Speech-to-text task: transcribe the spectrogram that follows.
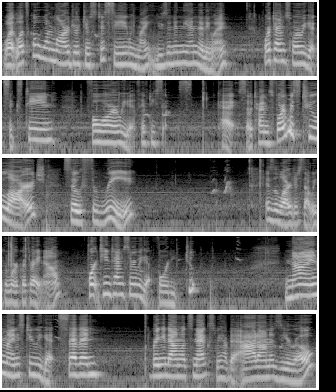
What? Let's go one larger just to see. We might use it in the end anyway. 4 times 4, we get 16. 4, we get 56. Okay, so times 4 was too large, so 3 is the largest that we can work with right now. 14 times 3, we get 42. 9 minus 2, we get 7. Bringing down what's next, we have to add on a 0.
